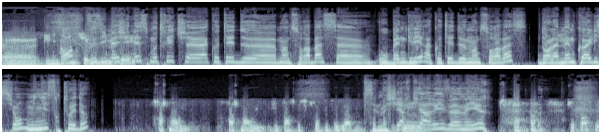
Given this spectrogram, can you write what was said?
euh, d'une grande Vous imaginez Smotrich à côté de Mansour Abbas ou Ben Gvir à côté de Mansour Abbas dans la même coalition, ministre tous les deux? Franchement, oui. Franchement, oui. Je pense que c'est tout à fait faisable. C'est le Machiav qui arrive, euh, Meir. je pense que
